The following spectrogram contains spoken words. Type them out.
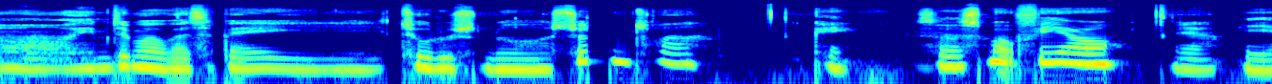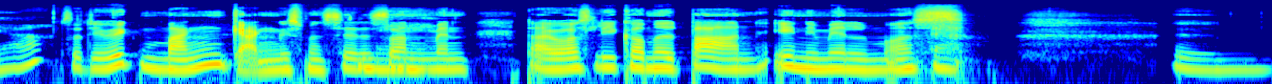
Åh, jamen det må jo være tilbage i 2017, tror jeg. Okay, så små fire år. Ja. Ja. Så det er jo ikke mange gange, hvis man ser det Nej. sådan, men der er jo også lige kommet et barn ind imellem os. Ja. Øhm,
